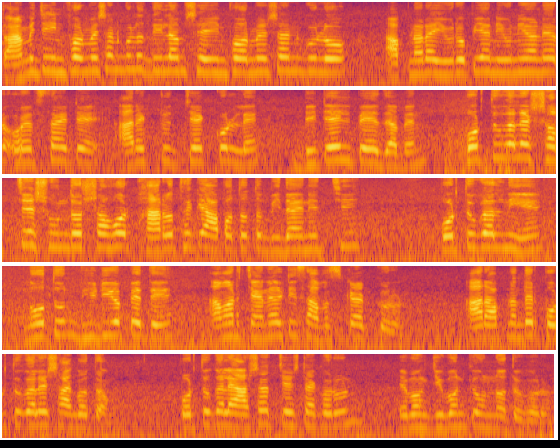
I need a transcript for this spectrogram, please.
তো আমি যে ইনফরমেশনগুলো দিলাম, সেই ইনফরমেশনগুলো আপনারা ইউরোপিয়ান ইউনিয়নের ওয়েবসাইটে আরেকটু চেক করলে ডিটেইল পেয়ে যাবেন। পর্তুগালের সবচেয়ে সুন্দর শহর ফারো থেকে আপাতত বিদায় নিচ্ছি। পর্তুগাল নিয়ে নতুন ভিডিও পেতে আমার চ্যানেলটি সাবস্ক্রাইব করুন। আর আপনাদের পর্তুগালে স্বাগতম। পর্তুগালে আসার চেষ্টা করুন এবং জীবনকে উন্নত করুন।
